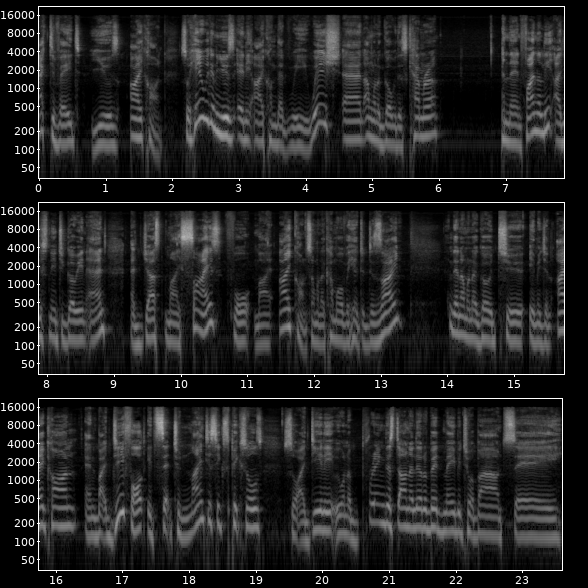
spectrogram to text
activate use icon. So here we're going to use any icon that we wish, and I'm going to go with this camera and then finally, I just need to go in and adjust my size for my icon. So I'm going to come over here to design and then I'm going to go to image and icon. And by default, it's set to 96 pixels. So ideally, we want to bring this down a little bit, maybe to about say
